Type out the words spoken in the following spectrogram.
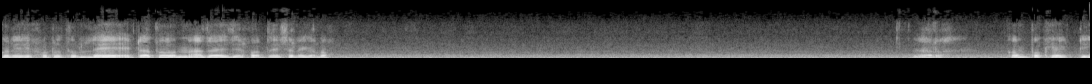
করে ফটো তুললে এটা তো না জায়েজের পর্যায়ে চলে গেল। আর কমপক্ষে একটি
